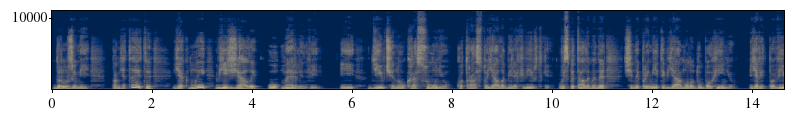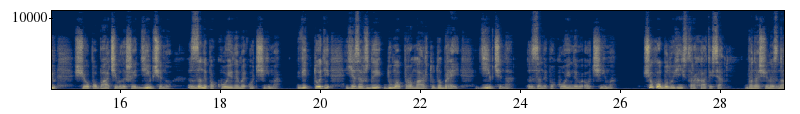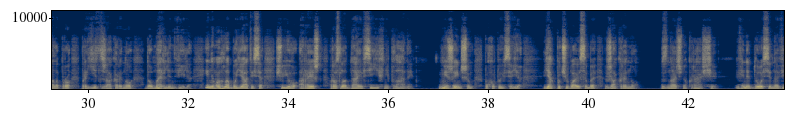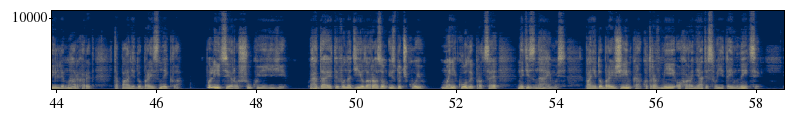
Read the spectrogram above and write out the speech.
Друже мій, пам'ятаєте, як ми в'їжджали у Мерлінвіль, і дівчину красуню, котра стояла біля хвіртки, ви спитали мене, чи не примітив я молоду богиню. Я відповів, що побачив лише дівчину з занепокоєними очима. Відтоді я завжди думав про Марту Добрей, дівчина з занепокоєними очима. Чого було їй страхатися? Вона ще не знала про приїзд Жака Рено до Мерлінвіля і не могла боятися, що його арешт розладнає всі їхні плани. Між іншим, похопився я, як почуває себе Жак Рено. Значно краще. Він і досі на віллі Маргарет, та пані Добрей зникла. Поліція розшукує її. Гадаєте, вона діяла разом із дочкою? Ми ніколи про це не дізнаємось. Пані Добрей жінка, котра вміє охороняти свої таємниці,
